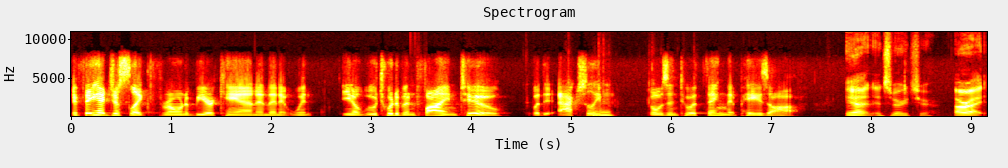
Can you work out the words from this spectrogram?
If they had just like thrown a beer can and then it went, you know, which would have been fine too, but it actually Mhm. goes into a thing that pays off. Yeah, it's very true. All right.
